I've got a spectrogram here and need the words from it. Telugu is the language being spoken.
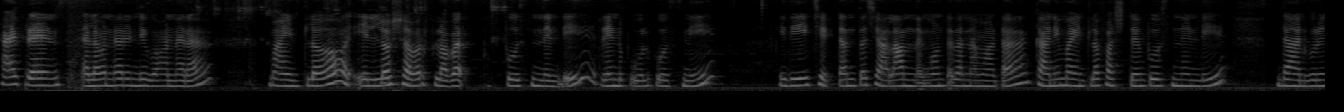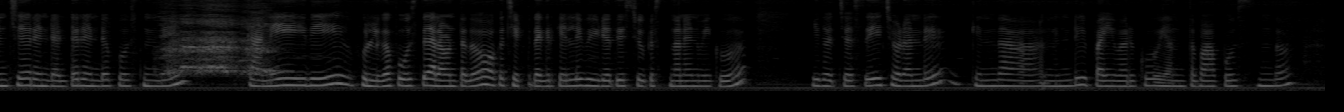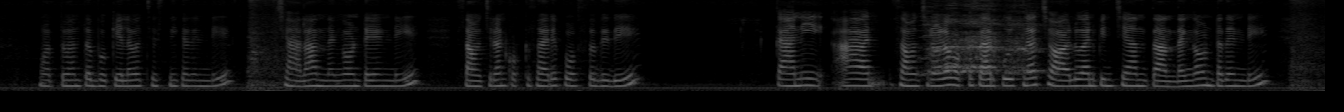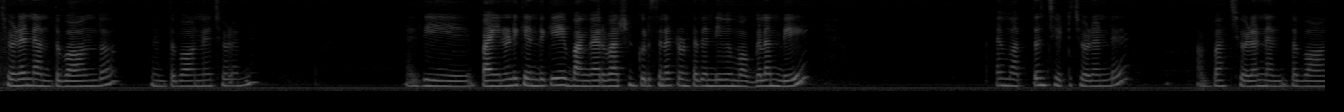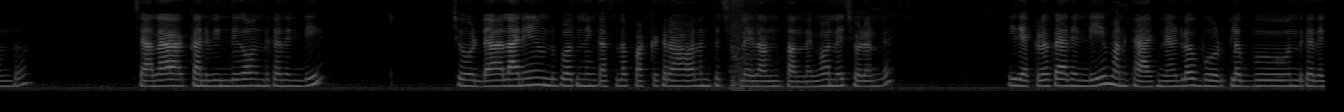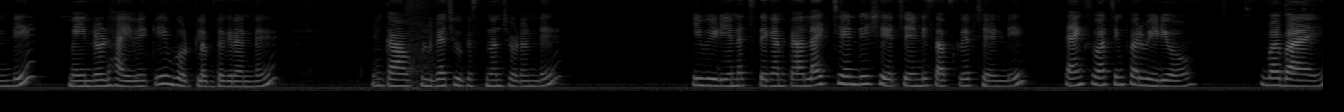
హాయ్ ఫ్రెండ్స్ ఎలా ఉన్నారండి? బాగున్నారా? మా ఇంట్లో ఎల్లో షవర్ ఫ్లవర్ పూసిందండి. రెండు పూలు పూసినాయి. ఇది చెట్టు అంతా చాలా అందంగా ఉంటుందన్నమాట. కానీ మా ఇంట్లో ఫస్ట్ టైం పూసిందండి. దాని గురించే రెండంటే రెండే పూస్తుంది కానీ ఇది ఫుల్గా పూస్తే ఎలా ఉంటుందో ఒక చెట్టు దగ్గరికి వెళ్ళి వీడియో తీసి చూపిస్తున్నానండి మీకు. ఇది వచ్చేసి చూడండి కింద నుండి పై వరకు ఎంత బాగా పూస్తుందో. మొత్తం అంతా బొకేలా వచ్చేసినాయి కదండి. చాలా అందంగా ఉంటాయండి. సంవత్సరానికి ఒక్కసారి పూస్తుంది ఇది. కానీ ఆ సంవత్సరంలో ఒక్కసారి పూసినా చాలు అనిపించే అంత అందంగా ఉంటుందండి. చూడండి ఎంత బాగుందో. ఎంత బాగున్నాయో చూడండి. ఇది పైనుండి కిందకి బంగారు వర్షం కురిసినట్టు ఉంటుందండి ఇవి మొగ్గలండి. అవి మొత్తం చెట్టు చూడండి. అబ్బా చూడండి ఎంత బాగుందో. చాలా కనువిందుగా ఉంది కదండీ. చూడ్డా అలానే ఉండిపోతుంది. ఇంక అసలు పక్కకి రావాలనిపించట్లేదు. అంత అందంగా ఉన్నాయి చూడండి. ఇది ఎక్కడో కాదండి. మన కాకినాడలో బోట్ క్లబ్ ఉంది కదండి. మెయిన్ రోడ్ హైవేకి బోట్ క్లబ్ దగ్గర అండి. ఇంకా ఫుల్గా చూపిస్తున్నాను చూడండి. ఈ వీడియో నచ్చితే కనుక లైక్ చేయండి షేర్ చేయండి సబ్స్క్రైబ్ చేయండి. Thanks watching for video. Bye bye.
